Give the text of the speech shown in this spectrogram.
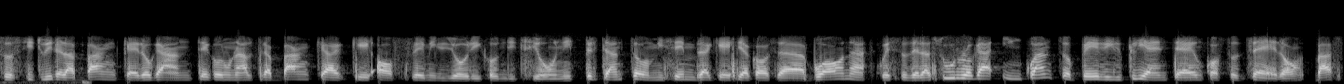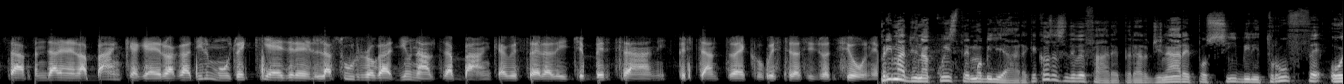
sostituire la banca erogante con un'altra banca che offre migliori condizioni. Pertanto mi sembra che sia cosa buona questo della surroga in quanto per il cliente è un costo zero, basta andare nella banca che ha erogato il mutuo e chiedere la surroga di un'altra banca, questa è la legge Bersani, pertanto ecco questa è la situazione. Prima di un acquisto immobiliare, che cosa si deve fare per arginare possibili truffe o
